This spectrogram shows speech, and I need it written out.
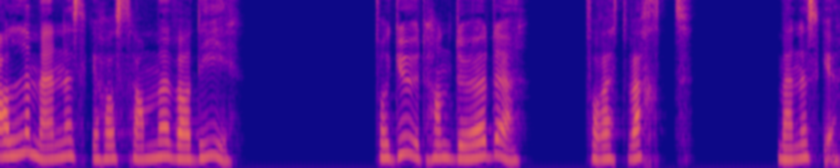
Alle mennesker har samme verdi. For Gud, han døde for ethvert menneske.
